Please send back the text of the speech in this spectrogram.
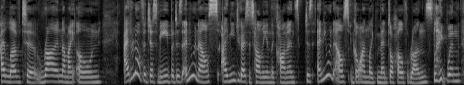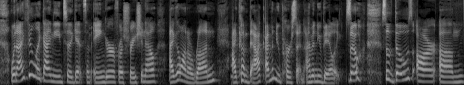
I love to run on my own. I don't know if it's just me, but does anyone else, I need you guys to tell me in the comments, does anyone else go on like mental health runs? Like when when I feel like I need to get some anger or frustration out, I go on a run, I come back, I'm a new person. I'm a new Bailey. So so those are um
